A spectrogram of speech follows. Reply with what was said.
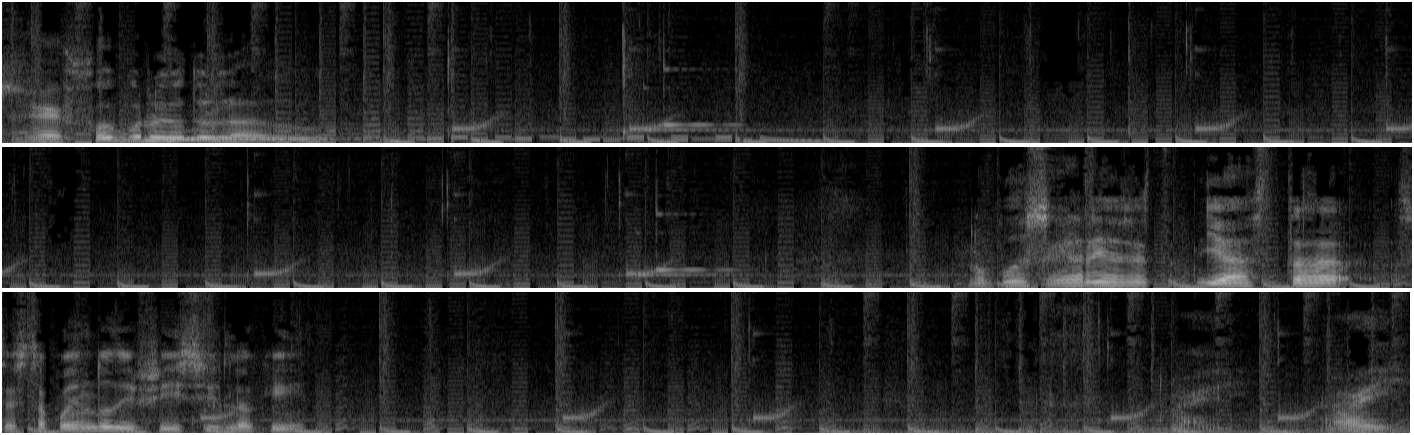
Se fue por el otro lado. Ser, ya, está, ya está, se está poniendo difícil aquí. Ay, ay.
